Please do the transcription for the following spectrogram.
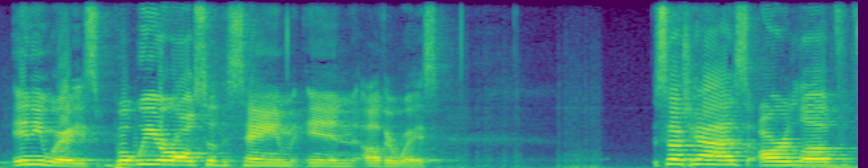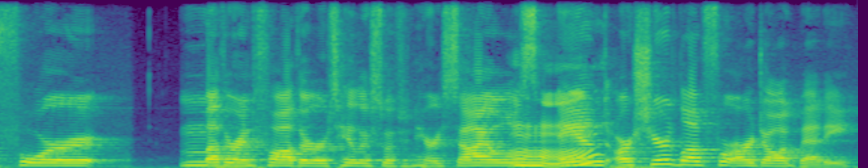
mean? Anyways, but we are also the same in other ways. Such as our love for mother and father Taylor Swift and Harry Styles, Mm-hmm. and our shared love for our dog Betty.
